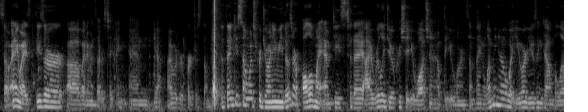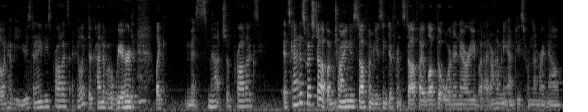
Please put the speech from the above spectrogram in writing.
So anyways, these are uh, vitamins I was taking and yeah, I would repurchase them. So thank you so much for joining me. Those are all of my empties today. I really do appreciate you watching. Hope that you learned something. Let me know what you are using down below and have you used any of these products? I feel like they're kind of a weird like mismatch of products. It's kind of switched up. I'm trying new stuff. I'm using different stuff. I love The Ordinary, but I don't have any empties from them right now.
